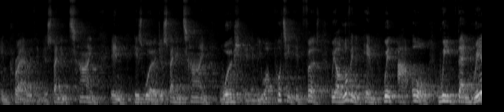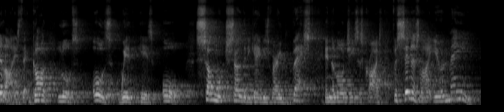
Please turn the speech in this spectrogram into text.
in prayer with Him. You're spending time in His Word. You're spending time worshipping Him. You are putting Him first. We are loving Him with our all. We then realize that God loves us with His all. So much so that He gave His very best in the Lord Jesus Christ for sinners like you and me.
